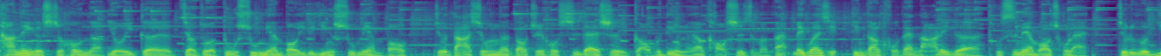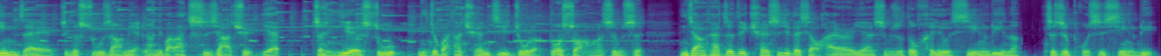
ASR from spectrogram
他那个时候呢，有一个叫做读书面包，一个印书面包。就大雄呢，到最后实在是搞不定了，要考试怎么办？没关系，叮当口袋拿了一个吐司面包出来，就能够印在这个书上面，然后你把它吃下去，耶，整页书你就把它全记住了，多爽啊！是不是？你想想看，这对全世界的小孩而言，是不是都很有吸引力呢？这是普世吸引力，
